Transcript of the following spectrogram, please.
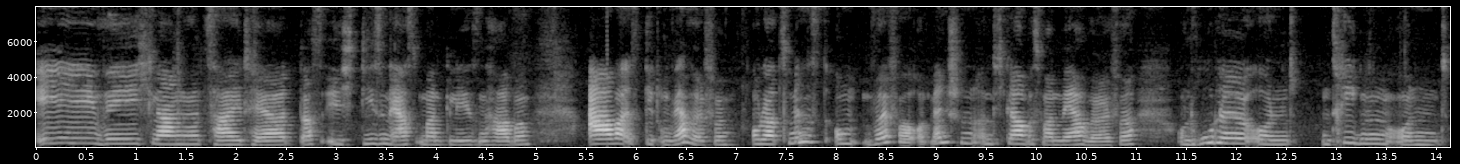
ewig lange Zeit her, dass ich diesen ersten Band gelesen habe. Aber es geht um Werwölfe. Oder zumindest um Wölfe und Menschen. Und ich glaube, es waren Werwölfe. Und Rudel und Intrigen und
